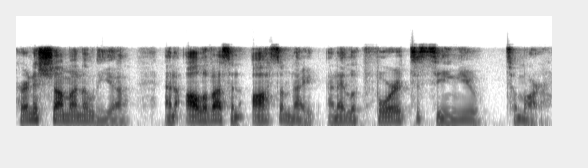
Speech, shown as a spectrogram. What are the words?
her neshama and Aliyah and all of us an awesome night, and I look forward to seeing you tomorrow.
